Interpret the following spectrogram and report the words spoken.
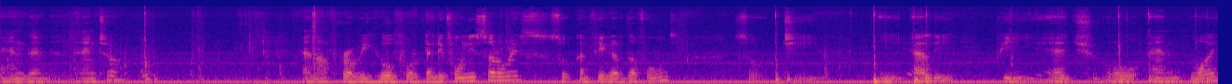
and then enter. And after we go for telephony service so configure the phones. So T E L E P H O N Y.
